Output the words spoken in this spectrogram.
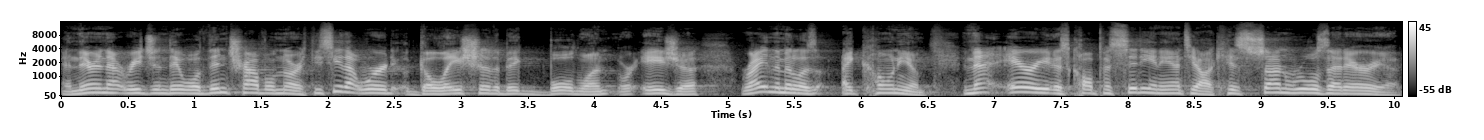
and they're in that region. They will then travel north. You see that word Galatia, the big bold one, or Asia? Right in the middle is Iconium, and that area is called Pisidian Antioch. His son rules that area.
